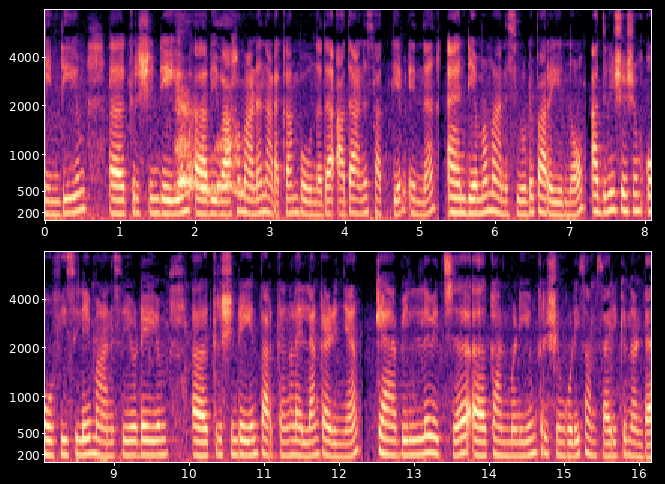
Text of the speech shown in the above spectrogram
നിന്റെയും കൃഷിന്റെയും വിവാഹമാണ് നടക്കാൻ പോകുന്നത്. അതാണ് സത്യം എന്ന് ആന്റിയമ്മ മാനസിയോട് പറയുന്നു. അതിനുശേഷം ഓഫീസിലെ മാനസിയുടെയും കൃഷിന്റെയും തർക്കങ്ങളെല്ലാം കഴിഞ്ഞ് ക്യാബിനിൽ വെച്ച് കൺമണിയും കൃഷും കൂടി സംസാരിക്കുന്നുണ്ട്.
